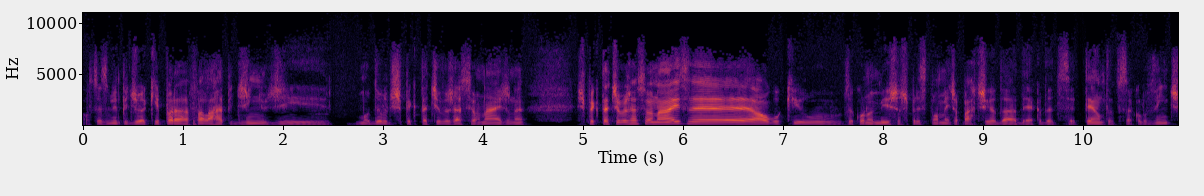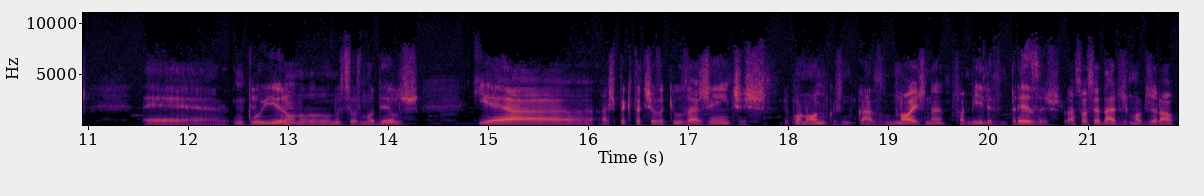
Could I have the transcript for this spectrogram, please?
Vocês me pediu aqui para falar rapidinho de modelo de expectativas racionais, né? Expectativas racionais é algo que os economistas, principalmente a partir da década de 70 do século XX, é, incluíram no, nos seus modelos, que é a, a, expectativa que os agentes econômicos, no caso nós, né, famílias, empresas, a sociedade de modo geral,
